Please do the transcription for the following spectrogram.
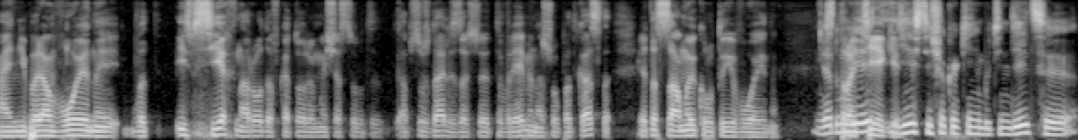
Они прям воины. Вот из всех народов, которые мы сейчас вот обсуждали за все это время нашего подкаста, это самые крутые воины. Я думаю, Стратеги. есть еще какие-нибудь индейцы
